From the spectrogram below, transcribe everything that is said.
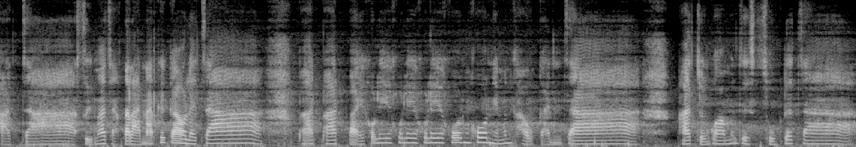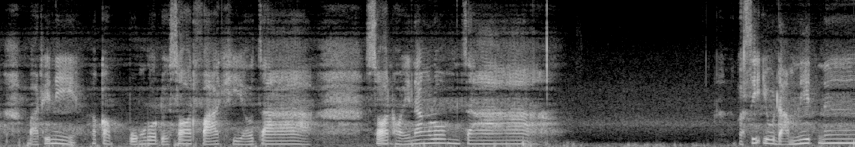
ผัดจ้าซื้อมาจากตลาดนัดคือเก่าแหละจ้าผัดผัดไปโคเลโคเลโคเลคนคนให้มันเข้ากันจ้าผัดจนกว่ามันจะสุกเด้อจ้าบัดทีนี้เราก็ปรุงรสด้วยซอสฟ้าเขียวจ้าซอสหอยนางรมจ้าก็ซีอิ๊วดำนิดนึง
